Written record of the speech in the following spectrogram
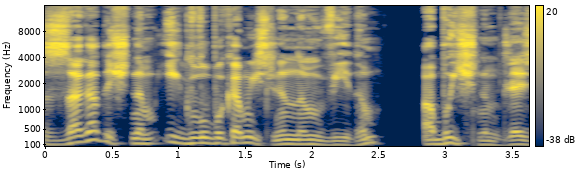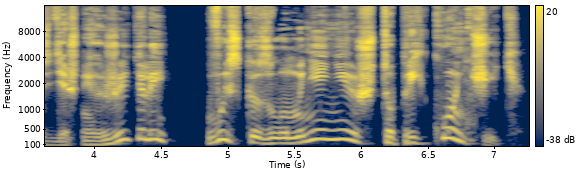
с загадочным и глубокомысленным видом, обычным для здешних жителей, высказал мнение, что прикончить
